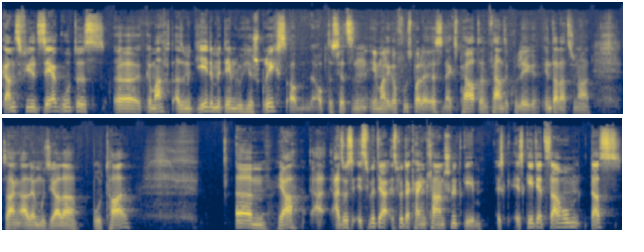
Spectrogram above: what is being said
ganz viel sehr Gutes äh, gemacht. Also mit jedem, mit dem du hier sprichst, ob, ob, das jetzt ein ehemaliger Fußballer ist, ein Experte, ein Fernsehkollege, international, sagen alle Musiala brutal. Ähm, ja, also es, es, wird ja, es wird ja keinen klaren Schnitt geben. Es, es geht jetzt darum, das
